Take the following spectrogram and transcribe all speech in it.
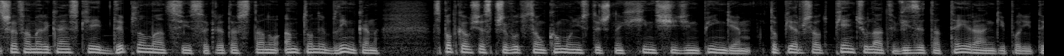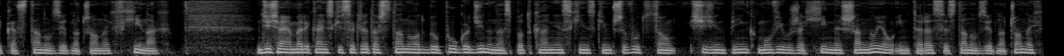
Szef amerykańskiej dyplomacji, sekretarz stanu Antony Blinken spotkał się z przywódcą komunistycznych Chin Xi Jinpingiem. To pierwsza od pięciu lat wizyta tej rangi polityka Stanów Zjednoczonych w Chinach. Dzisiaj amerykański sekretarz stanu odbył półgodzinne spotkanie z chińskim przywódcą. Xi Jinping mówił, że Chiny szanują interesy Stanów Zjednoczonych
